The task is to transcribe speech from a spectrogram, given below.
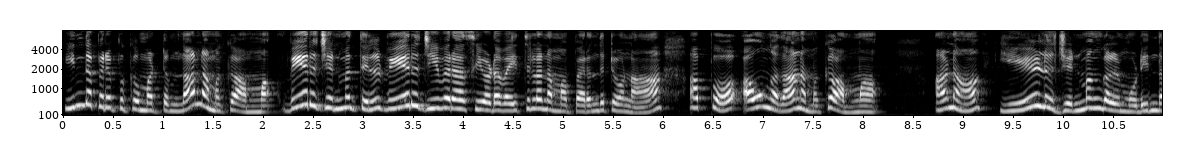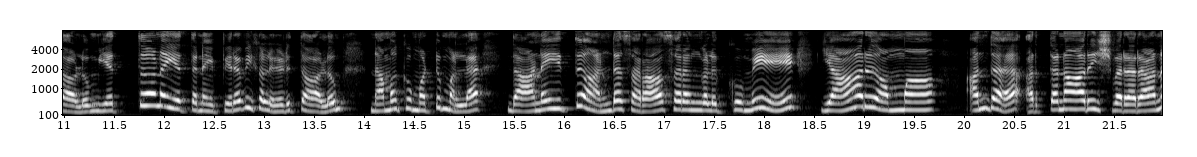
இந்த பிறப்புக்கு மட்டும்தான் நமக்கு அம்மா. வேறு ஜென்மத்தில் வேறு ஜீவராசியோட வயிற்றில் நம்ம பிறந்துட்டோன்னா அப்போது அவங்க தான் நமக்கு அம்மா. ஆனால் ஏழு ஜென்மங்கள் முடிந்தாலும் எத்தனை எத்தனை பிறவிகள் எடுத்தாலும் நமக்கு மட்டுமல்ல இந்த அனைத்து அண்ட சராசரங்களுக்குமே யார் அம்மா? அந்த அர்த்தநாரீஸ்வரரான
